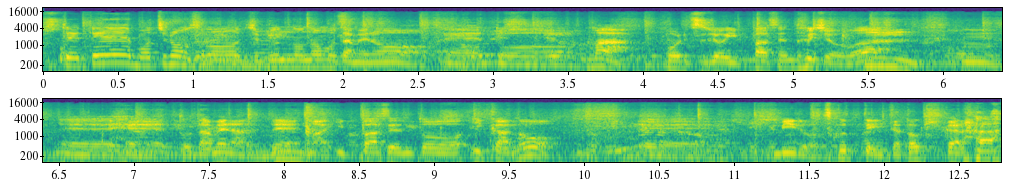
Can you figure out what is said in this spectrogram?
しててもちろんその自分の飲むための、えーとまあ、法律上1%以上は、ううんんえーえーとダメなんで、まあ、1%以下の、えービールを作っていた時から、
